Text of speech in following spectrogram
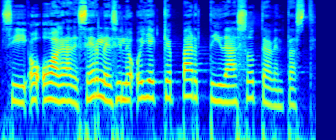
si, o, o agradecerle, decirle, oye, qué partidazo te aventaste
